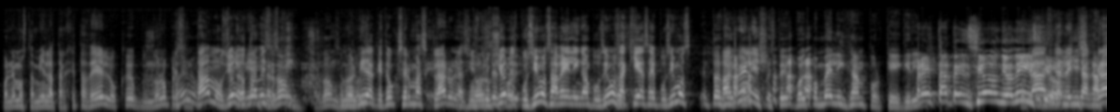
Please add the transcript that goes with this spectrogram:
Ponemos también la tarjeta de él o qué, Pues no lo presentamos, Johnny. está Otra bien, vez es perdón, que perdón. se me olvida que tengo que ser más claro en las entonces instrucciones. voy- Pusimos a Bellingham, pusimos a Chiesa y pusimos Entonces a Grealish. estoy- voy con Bellingham porque Grealish, Presta atención, Dionisio. Gracias, Grealish Richard, gracias,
